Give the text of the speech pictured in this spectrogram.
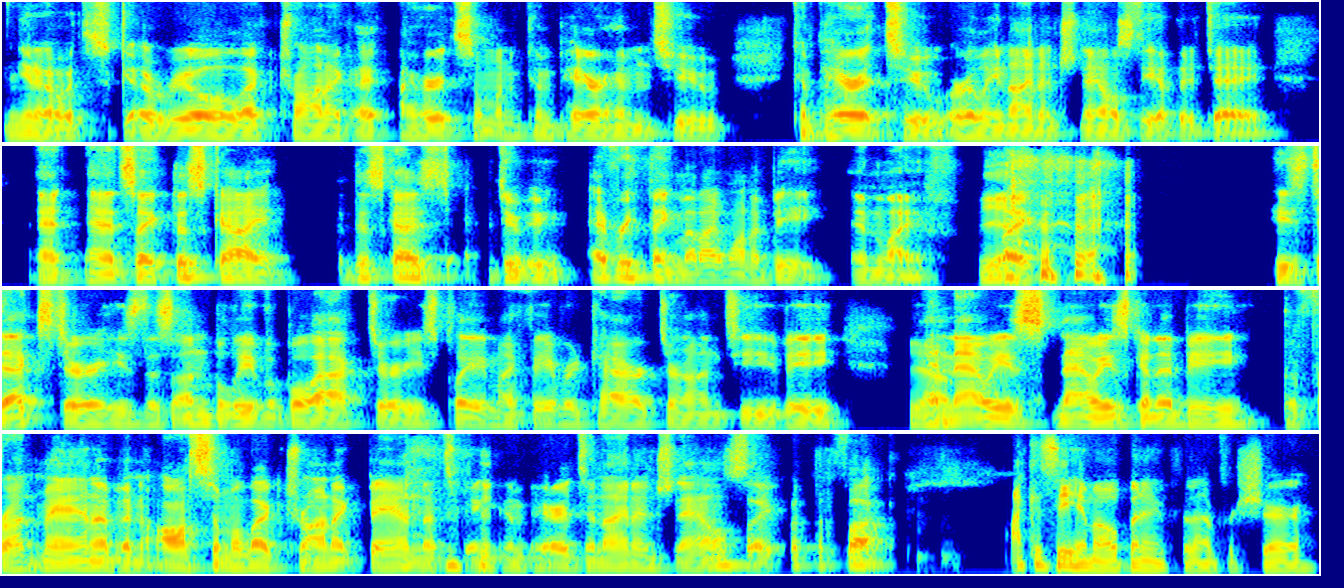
you know it's a real electronic I, I heard someone compare him to compare it to early nine inch nails the other day. And and it's like this guy this guy's doing everything that i want to be in life. Yeah. like he's dexter. He's this unbelievable actor. He's played my favorite character on tv yeah. and now he's now he's going to be the front man of an awesome electronic band that's being compared to nine inch nails like what the fuck I could see him opening for them for sure.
